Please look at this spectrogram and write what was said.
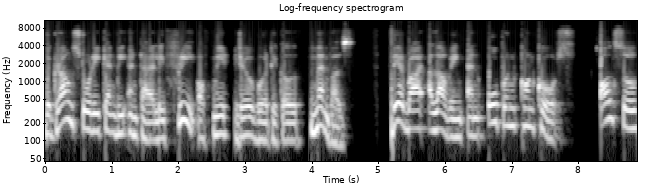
the ground story can be entirely free of major vertical members, thereby allowing an open concourse. Also,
